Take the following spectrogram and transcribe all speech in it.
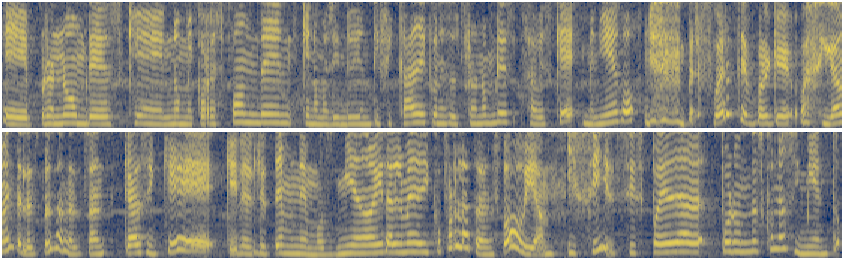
eh, pronombres que no me corresponden, que no me siento identificada con esos pronombres. ¿Sabes qué? Me niego. Y eso es súper fuerte porque básicamente las personas trans casi que, que le tenemos miedo a ir al médico por la transfobia. Y sí, sí se puede dar por un desconocimiento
